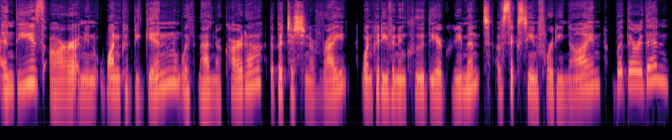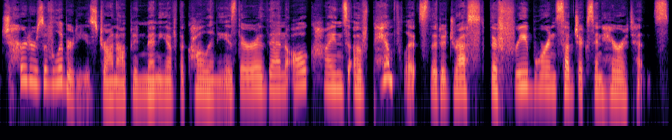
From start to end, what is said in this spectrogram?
And these are, I mean, one could begin with Magna Carta, the Petition of Right. One could even include the Agreement of 1649. But there are then charters of liberties drawn up in many of the colonies. There are then all kinds of pamphlets that address the freeborn subjects' inheritance.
